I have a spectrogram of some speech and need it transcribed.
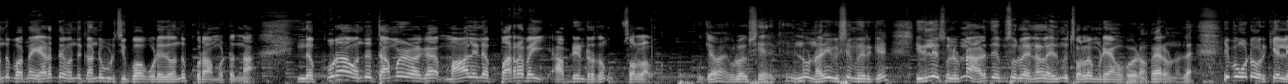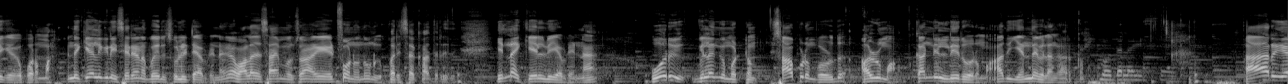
வந்து பார்த்தீங்கன்னா இடத்த வந்து கண்டுபிடிச்சி போகக்கூடியது வந்து புறா மட்டும்தான். இந்த புறா வந்து தமிழக மாநில பறவை அப்படின்றதும் சொல்லலாம். ஓகேவா இவ்வளோ விஷயம் இருக்குது இன்னும் நிறைய விஷயம் இருக்குது இதிலே சொல்லணும்னா அடுத்த எபிசோடில் என்னால் எதுவுமே சொல்ல முடியாமல் போயிடும். வேற ஒன்றும் இல்லை. இப்போ மட்டும் ஒரு கேள்வி கேட்க போகிறோமா இந்த கேள்விக்கு நீ சரியான பதில் சொல்லிட்டே அப்படின்னாக்க வள சாமி சொன்னால் ஹெட்ஃபோன் வந்து உனக்கு பரிசாக காத்துருது. என்ன கேள்வி அப்படின்னா ஒரு விலங்கு மட்டும் சாப்பிடும் பொழுது அழுமா? கண்ணில் நீர் வருமா? அது எந்த விலங்காக இருக்கும்? பாருங்க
